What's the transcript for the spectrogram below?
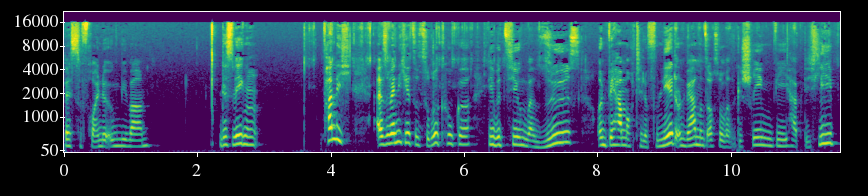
beste Freunde irgendwie waren. Deswegen fand ich, also wenn ich jetzt so zurückgucke, die Beziehung war süß und wir haben auch telefoniert und wir haben uns auch sowas geschrieben wie hab dich lieb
